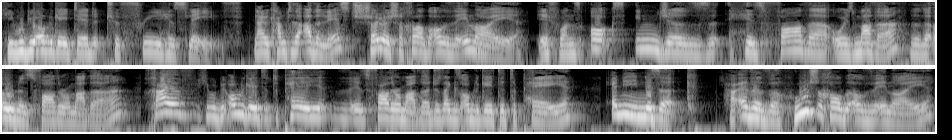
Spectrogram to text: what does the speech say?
he would be obligated to free his slave. Now we come to the other list. If one's ox injures his father or his mother, the, owner's father or mother, he would be obligated to pay his father or mother, just like he's obligated to pay any nizak However, the hushachol of Imay,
